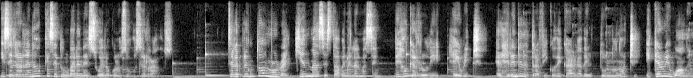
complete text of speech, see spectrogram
y se le ordenó que se tumbara en el suelo con los ojos cerrados. Se le preguntó a Murray quién más estaba en el almacén. Dijo que Rudy Heyrich, el gerente de tráfico de carga del turno noche, y Kerry Wallen,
